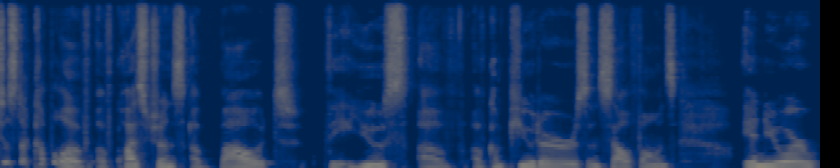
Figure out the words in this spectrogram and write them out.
just a couple of, of questions about the use of, of computers and cell phones. In your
